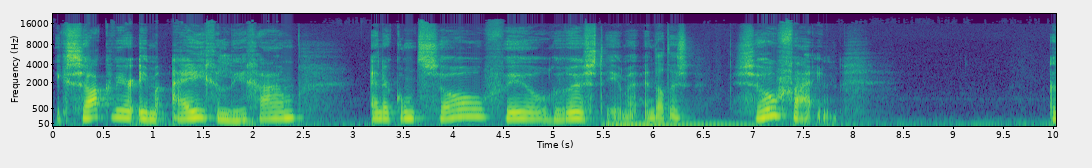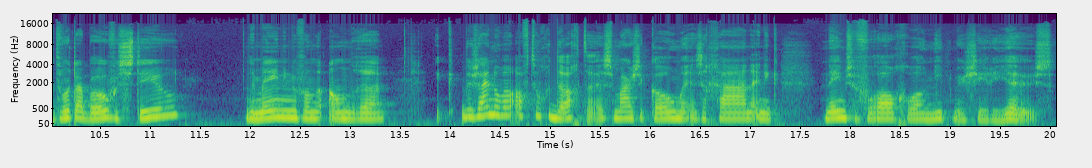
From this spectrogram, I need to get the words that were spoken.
Ik zak weer in mijn eigen lichaam. En er komt zoveel rust in me. En dat is zo fijn. Het wordt daarboven stil. De meningen van de anderen. Ik, er zijn nog wel af en toe gedachten, maar ze komen en ze gaan. En ik neem ze vooral gewoon niet meer serieus.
